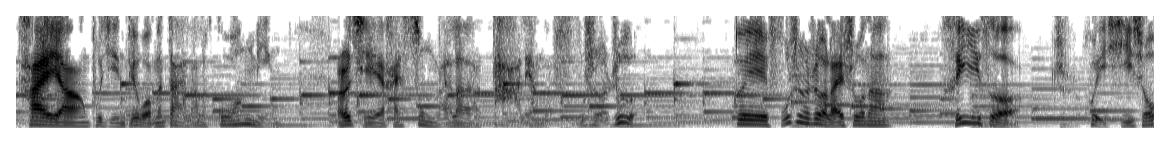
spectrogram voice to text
太阳不仅给我们带来了光明，而且还送来了大量的辐射热。对辐射热来说呢？黑色只会吸收，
